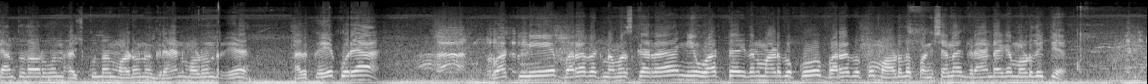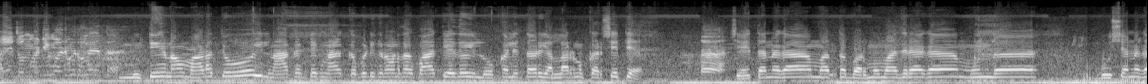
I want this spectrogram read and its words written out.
ಟೆಂತ್ ಅವ್ರ ಒಂದು ಹೈಸ್ಕೂಲ್ದಾಗ ಮಾಡೋಣ ಗ್ರ್ಯಾಂಡ್ ಮಾಡೋಣ್ರಿ ಅದಕ್ಕೆ ಏ ಕೊರ್ಯಾ ಒಟ್ಟು ನೀ ಬರಬೇಕು ನಮಸ್ಕಾರ. ನೀವು ಒಟ್ಟು ಇದನ್ನ ಮಾಡಬೇಕು ಬರಬೇಕು ಮಾಡೋದ ಫಂಕ್ಷನ್ ಗ್ರ್ಯಾಂಡ್ ಆಗೇ ಮಾಡೋದೈತಿ. ಮೀಟಿಂಗ್ ನಾವು ಮಾಡತ್ತೇವು. ಇಲ್ಲಿ ನಾಲ್ಕು ಗಂಟೆಗೆ ನಾಲ್ಕು ಕಬಡ್ಡಿ ಗ್ರೌಂಡ್ದಾಗ ಬಾತಿ ಇದೇವು ಇಲ್ಲಿ ಲೋಕಲ್ ಇದ್ದವ್ರಿಗೆ ಎಲ್ಲಾರನು ಕರ್ಸೈತಿ. ಚೈತನ್ಯಾಗ ಮತ್ತು ಬರ್ಮ ಮಾದರಿಯಾಗ ಮುಂದ ಭೂಷಣ್ಗ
